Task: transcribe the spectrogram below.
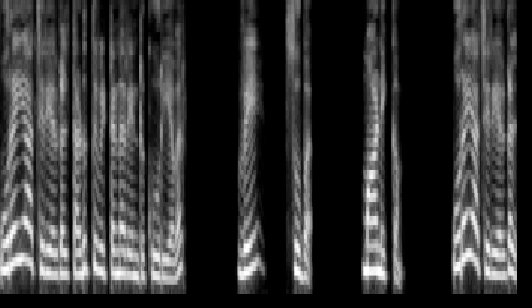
உரையாசிரியர்கள் தடுத்துவிட்டனர் என்று கூறியவர் வே. சுப. மாணிக்கம். உரையாசிரியர்கள்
